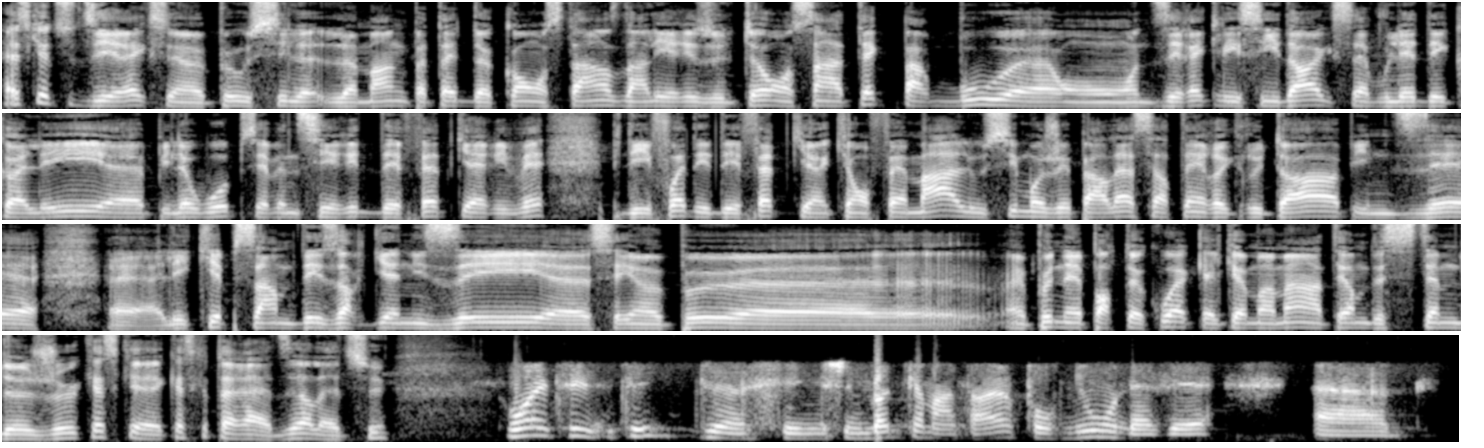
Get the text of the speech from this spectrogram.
Est-ce que tu dirais que c'est un peu aussi le, manque peut-être de constance dans les résultats? On sentait que par bout, euh, on dirait que les Sea Dogs, ça voulait décoller. Euh, puis là, oups, il y avait une série de défaites qui arrivaient. Puis des fois, des défaites qui, ont fait mal aussi. Moi, j'ai parlé à certains recruteurs, puis ils me disaient euh, l'équipe semble désorganisée. c'est un peu un peu n'importe quoi à quelques moments en termes de système de jeu. Qu'est-ce que tu aurais à dire là-dessus? Oui, c'est une, bonne commentaire. Pour nous, on avait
